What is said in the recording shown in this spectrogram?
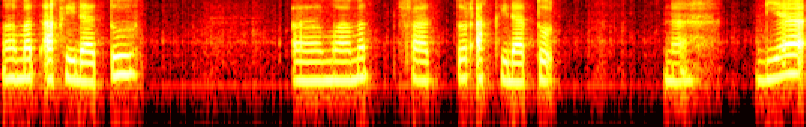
Muhammad Akidatu uh, Muhammad Fatur Akidatu nah dia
